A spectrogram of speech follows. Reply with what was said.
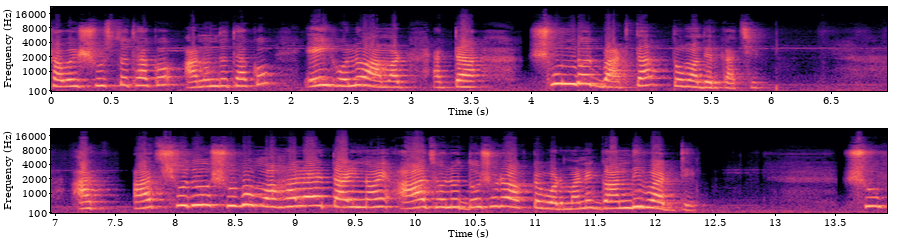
সবাই সুস্থ থাকো, আনন্দ থাকো। এই হলো আমার একটা সুন্দর বার্তা তোমাদের কাছে। আজ শুধু শুভ মহালয় তাই নয়, আজ হলো দোসরা অক্টোবর মানে গান্ধী বার্থডে শুভ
